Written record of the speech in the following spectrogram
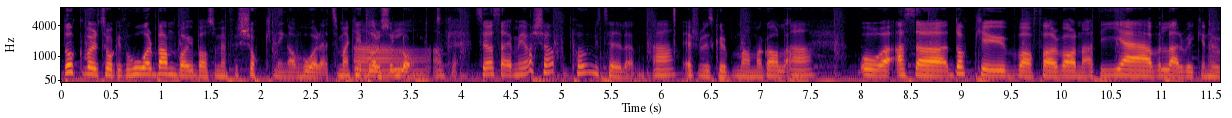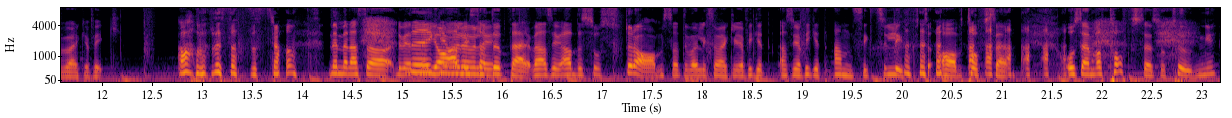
Dock var det tråkigt för hårband var ju bara som en förtjockning av håret så man kan inte ha det så Ah, långt. okej. Så jag sa men jag kör på ponytailen Ja. eftersom vi skulle på mammagalan. Ja. Och alltså dock kan jag ju bara förvarna att jävlar vilken huvudvärk jag fick. Ja vad det satt så stramt. Nej men alltså du vet Nej, men jag roligt. satt upp det här. Alltså, jag hade så stram så att det var liksom verkligen, jag fick ett, alltså, jag fick ett ansiktslyft av tofsen. Och sen var tofsen så tung.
